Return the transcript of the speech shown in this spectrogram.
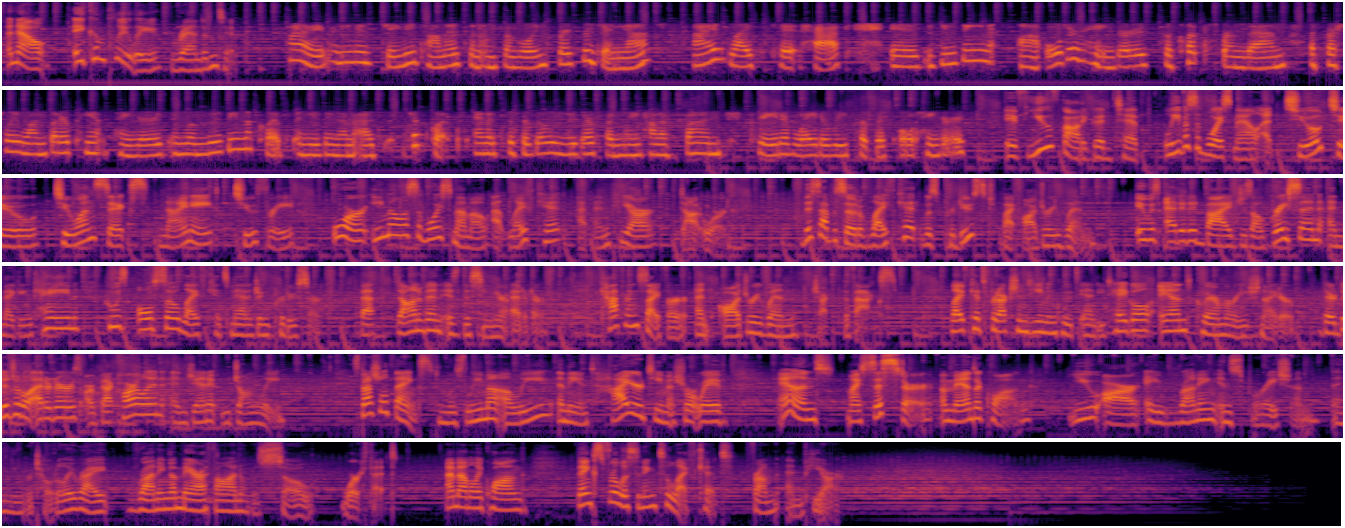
And now, a completely random tip. Hi, my name is Jamie Thomas and I'm from Williamsburg, Virginia. My life kit hack is using uh, older hangers, the clips from them, especially ones that are pants hangers, and removing the clips and using them as tip clips. And it's just a really user friendly, kind of fun, creative way to repurpose old hangers. If you've got a good tip, leave us a voicemail at 202 216 9823 or email us a voice memo at lifekit at npr.org. This episode of Life Kit was produced by Audrey Nguyen. It was edited by Gisele Grayson and Meghan Keane, who is also Life Kit's managing producer. Beth Donovan is the senior editor. Katherine Cipher and Audrey Nguyen checked the facts. Life Kit's production team includes Andy Tagle and Claire Marie Schneider. Their digital editors are Beck Harlan and Janet Woojeong Lee. Special thanks to Muslima Ali and the entire team at Shortwave, and my sister, Amanda Kwong. You are a running inspiration, and you were totally right. Running a marathon was so worth it. I'm Emily Kwong. Thanks for listening to Life Kit from NPR.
